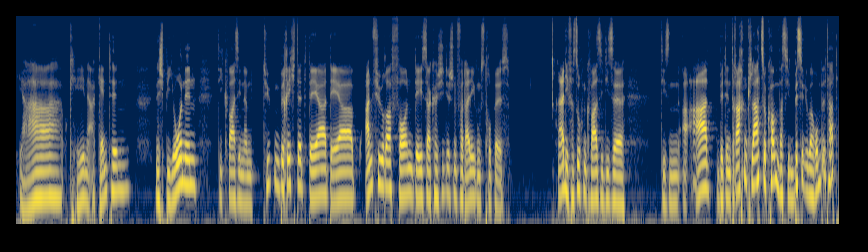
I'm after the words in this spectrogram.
Die, ja, okay, eine Agentin, eine Spionin, die quasi einem Typen berichtet, der der Anführer von der sakashidischen Verteidigungstruppe ist. Ja, die versuchen quasi diese diesen A mit den Drachen klarzukommen, was sie ein bisschen überrumpelt hat,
